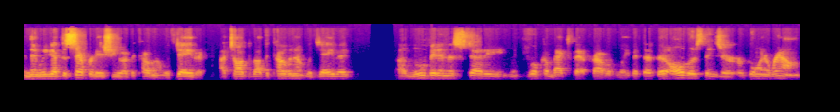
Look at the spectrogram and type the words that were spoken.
And then we've got the separate issue of the covenant with David. I talked about the covenant with David a little bit in this study. We'll come back to that probably, but the, the, all those things are, are going around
